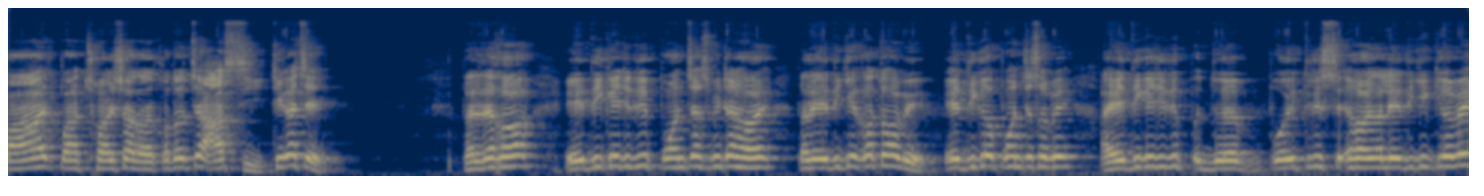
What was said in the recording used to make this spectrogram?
পাঁচ পাঁচ, ছয়, সাত, আর কত হচ্ছে? আশি, ঠিক আছে? তাহলে দেখো, এদিকে যদি পঞ্চাশ মিটার হয়, তাহলে এদিকে কত হবে? এদিকেও পঞ্চাশ হবে, আর এদিকে যদি পঁয়ত্রিশ হয়, তাহলে এদিকে কী হবে?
